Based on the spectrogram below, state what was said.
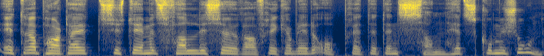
Etter apartheidsystemets fall i Sør-Afrika ble det opprettet en sannhetskommisjon.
